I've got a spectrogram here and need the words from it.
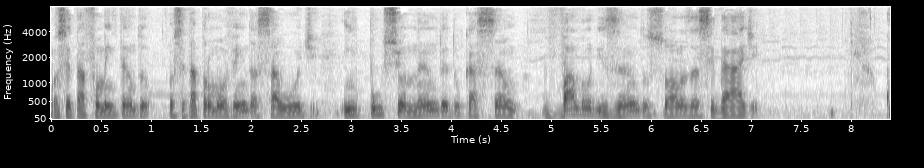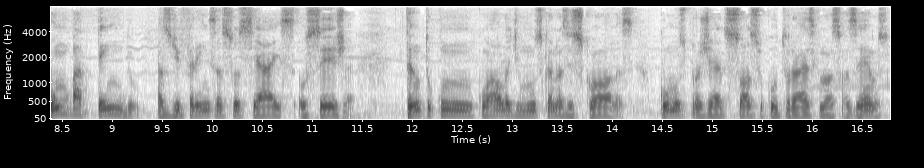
Você está fomentando, você está promovendo a saúde, impulsionando a educação, valorizando os solos da cidade, combatendo as diferenças sociais, ou seja, tanto com, com aula de música nas escolas, como os projetos socioculturais que nós fazemos,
